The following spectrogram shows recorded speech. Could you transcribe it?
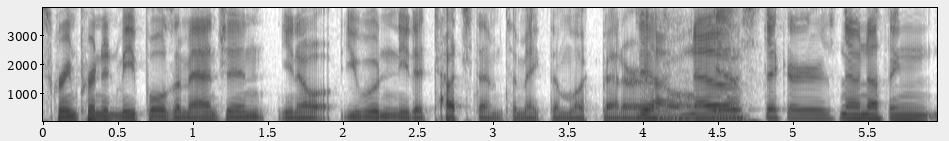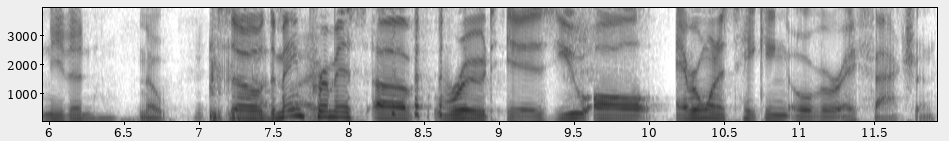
screen printed meeples. Imagine, you know, you wouldn't need to touch them to make them look better at Yeah, all. no Yeah. stickers, no nothing needed. Nope. So the main premise of Root is you all, everyone is taking over a faction,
